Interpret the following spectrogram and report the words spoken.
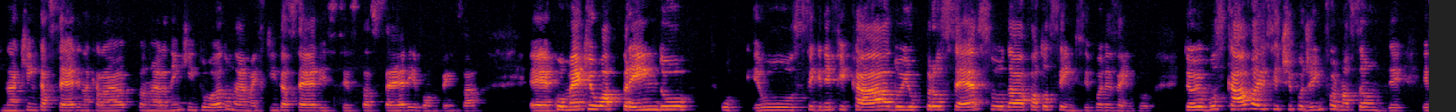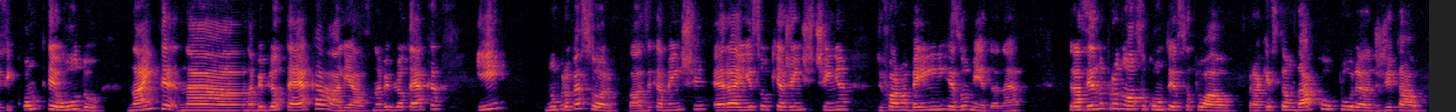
na quinta série, naquela época não era nem quinto ano, né? Mas quinta série, sexta série, vamos pensar. É, como é que eu aprendo o, o significado e o processo da fotossíntese, por exemplo? Então, eu buscava esse tipo de informação, de, esse conteúdo na, na, na biblioteca, aliás, na biblioteca e no professor. Basicamente, era isso que a gente tinha de forma bem resumida, né? Trazendo para o nosso contexto atual, para a questão da cultura digital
